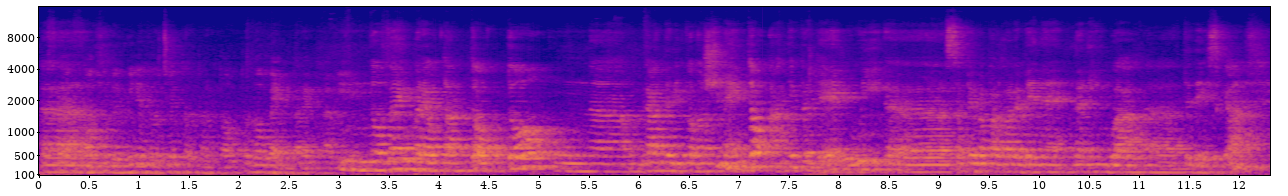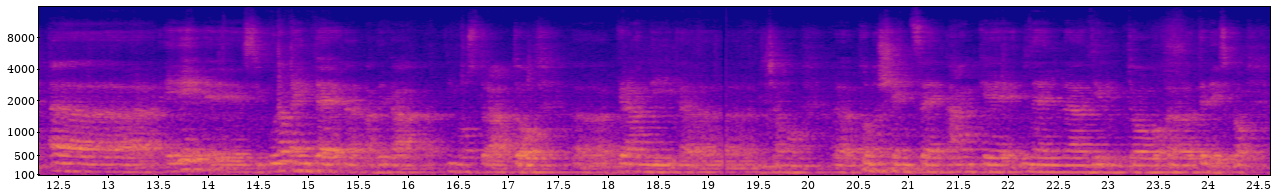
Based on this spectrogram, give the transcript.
la foto del 1988, novembre. In novembre 88 un, un, grande riconoscimento anche perché lui eh, sapeva parlare bene la lingua eh, tedesca eh, e eh, sicuramente eh, aveva dimostrato eh, grandi diciamo, conoscenze anche nel diritto tedesco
